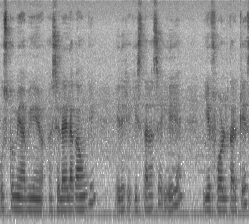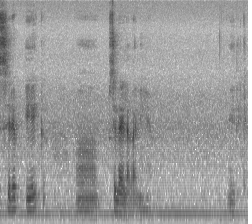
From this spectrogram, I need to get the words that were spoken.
उसको मैं अभी सिलाई लगाऊँगी। ये देखिए किस तरह से ये है। ये फोल्ड करके सिर्फ़ एक सिलाई लगानी है। ये देखें।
